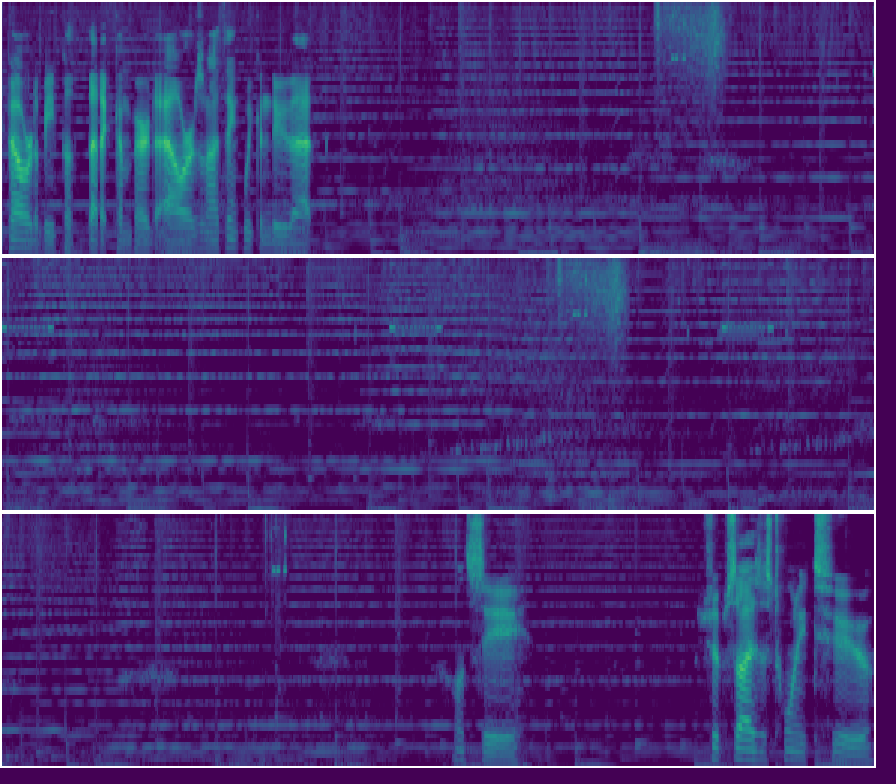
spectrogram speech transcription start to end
Power to be pathetic compared to ours, and I think we can do that. Let's see. Ship size is 22.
